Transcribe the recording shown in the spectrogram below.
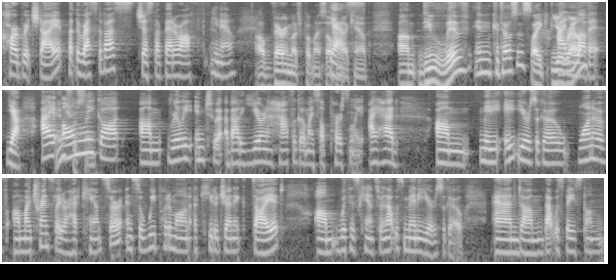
carb rich diet, but the rest of us just are better off, you know. I'll very much put myself in that camp. Um, do you live in ketosis, like year I round? I love it. Yeah. I only got um, really into it about a year and a half ago myself personally. I had um, maybe eight years ago, one of um, my translator had cancer, and so we put him on a ketogenic diet um, with his cancer, and that was many years ago. And um, that was based on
